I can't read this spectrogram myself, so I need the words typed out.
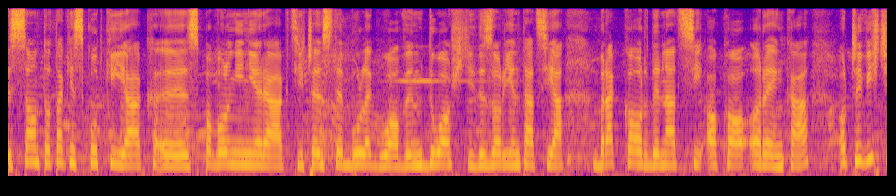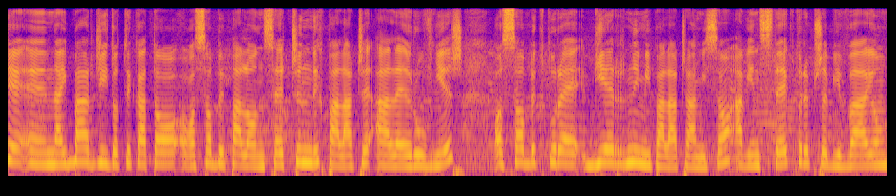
Y, Są to takie skutki jak y, spowolnienie reakcji, częste bóle głowy, mdłości, dezorientacja, brak koordynacji oko-ręka. Oczywiście najbardziej dotyka to osoby palące, czynnych palaczy, ale również osoby, które biernymi palaczami są, a więc te, które przebywają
